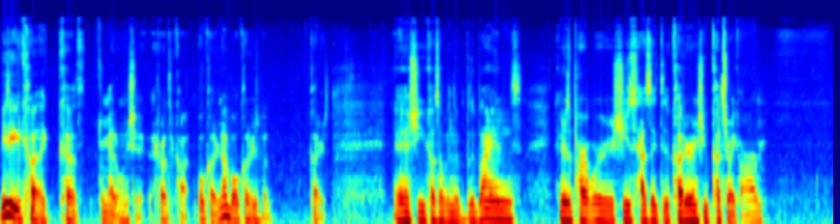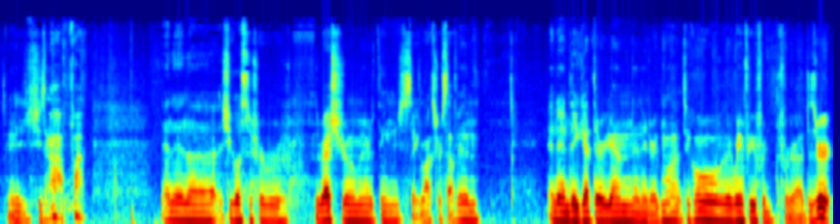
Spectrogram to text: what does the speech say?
basically cut, like, cut for metal and shit. I forgot they're called. Bolt cutters. Not bolt cutters, but cutters and she cuts open the, the blinds. And there's a part where she has like the cutter and she cuts her like her arm. And she's like, oh fuck. And then uh, she goes to her the restroom and everything, just like locks herself in. And then they get there again, and they're like, "Mom, it's like, oh, they're waiting for you for for uh, dessert.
